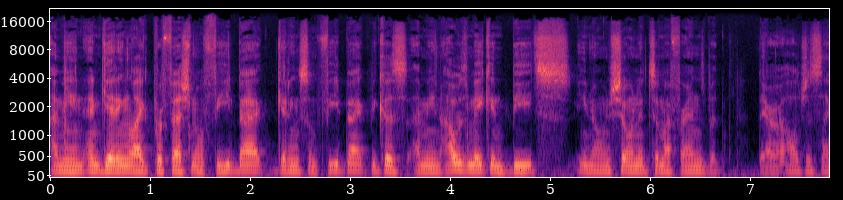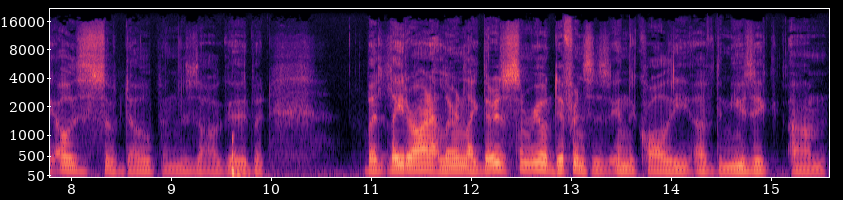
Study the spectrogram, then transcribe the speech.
I mean, and getting like professional feedback, getting some feedback because I mean, I was making beats, you know, and showing it to my friends, but they're all just like, "Oh, this is so dope and this is all good." But but later on, I learned like there's some real differences in the quality of the music. Um,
